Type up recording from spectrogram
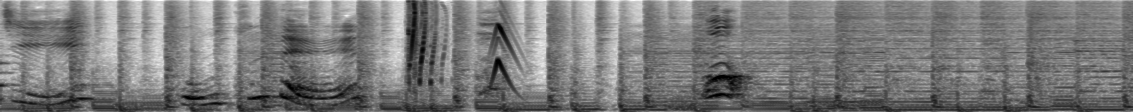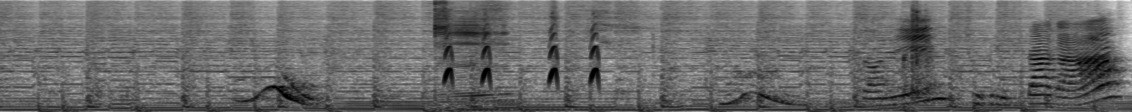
하지. 너무 큰데? 어? 오! 음, 너는 조금 있다가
